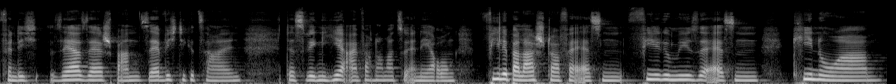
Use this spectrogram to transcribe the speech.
Finde ich sehr, sehr spannend, sehr wichtige Zahlen. Deswegen hier einfach nochmal zur Ernährung. Viele Ballaststoffe essen, viel Gemüse essen, Quinoa,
